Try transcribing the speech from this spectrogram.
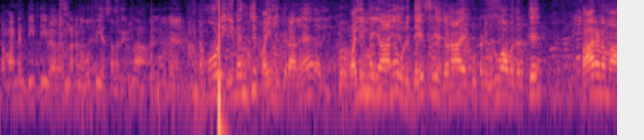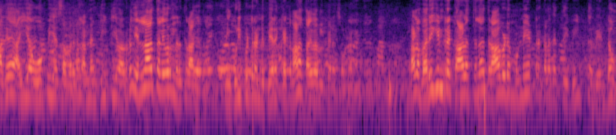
நம்ம அண்ணன் டிடிவி அவர்கள் அண்ணன் ஓபிஎஸ் அவர்கள்லாம் நம்மோடு இணைஞ்சு பயணிக்கிறாங்க. ஒரு வலிமையான ஒரு தேசிய ஜனநாயக கூட்டணி உருவாவதற்கு காரணமாக ஐயா ஓபிஎஸ் அவர்கள் அண்ணன் டிடி அவர்கள் எல்லா தலைவர்களும் இருக்கிறாங்க நீங்கள் குறிப்பிட்ட ரெண்டு பேரை கேட்டனால தலைவர்கள் பேரை சொல்றாங்க அதனால வருகின்ற காலத்துல திராவிட முன்னேற்ற கழகத்தை வீழ்த்த வேண்டும்.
